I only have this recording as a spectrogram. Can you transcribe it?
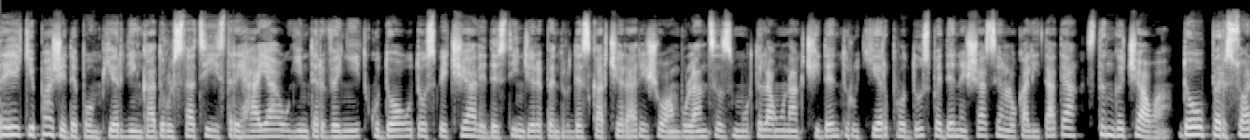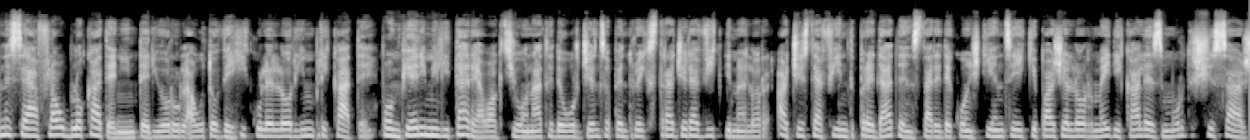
Trei echipaje de pompieri din cadrul stației Strehaia au intervenit cu două autospeciale de stingere pentru descarcerare și o ambulanță zmurt la un accident rutier produs pe DN6 în localitatea Stângăceaua. Două persoane se aflau blocate în interiorul autovehiculelor implicate. Pompierii militare au acționat de urgență pentru extragerea victimelor, acestea fiind predate în stare de conștiință echipajelor medicale Zmurd și Saj.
